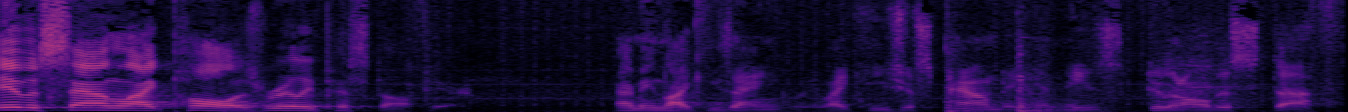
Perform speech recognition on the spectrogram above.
it would sound like Paul is really pissed off here. I mean, like he's angry, like he's just pounding and he's doing all this stuff.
